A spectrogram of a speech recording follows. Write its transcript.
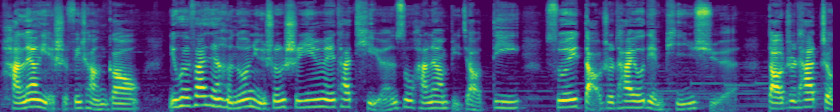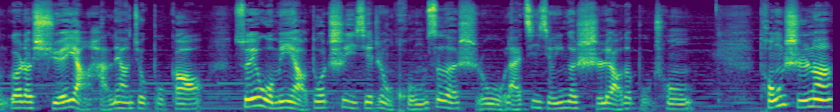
含量也是非常高，你会发现很多女生是因为它铁元素含量比较低，所以导致她有点贫血，导致她整个的血氧含量就不高。所以我们也要多吃一些这种红色的食物来进行一个食疗的补充。同时呢，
